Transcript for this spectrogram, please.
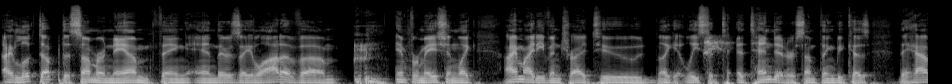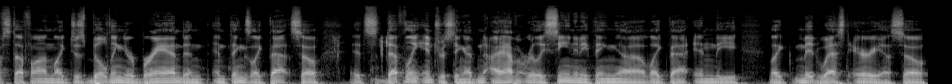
I looked up the summer NAMM thing, and there's a lot of um, information. Like I might even try to like at least at- attend it or something because they have stuff on like just building your brand and, and things like that. So it's definitely interesting. I've I haven't really seen anything uh, like that in the like Midwest area. So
